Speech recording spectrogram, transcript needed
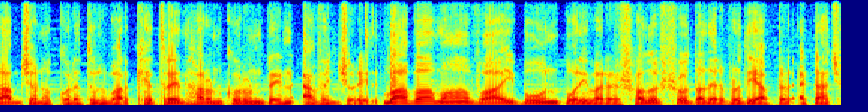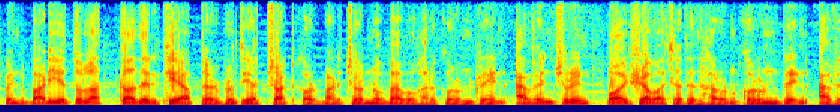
লাভজনক করে তুলবার ক্ষেত্রে ধারণ করুন গ্রিন অ্যাভেঞ্চুরিন বাবা, মা, ভাই, বোন, পরিবারের সদস্য, তাদের প্রতি আপনার অ্যাটাচমেন্ট বাড়িয়ে তোলা, তাদেরকে আপনার প্রতি অ্যাট্রাক্ট করবার জন্য ব্যবহার করুন গ্রিন অ্যাভেঞ্চুরিন পয়সা বাঁচাতে ধারণ করুন গ্রিন অ্যাভেঞ্চুরিন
